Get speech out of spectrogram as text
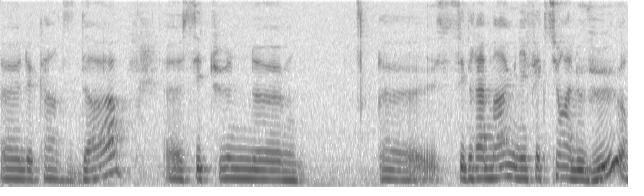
Euh, le candidat, c'est une, c'est vraiment une infection à levure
